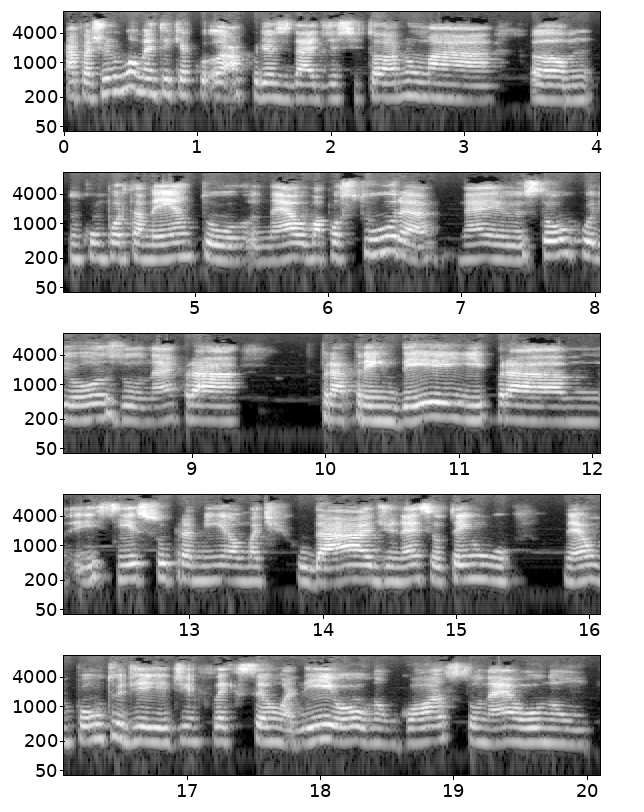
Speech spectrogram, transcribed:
A partir do momento em que a, curiosidade se torna uma, um, um, comportamento, né, uma postura, né, eu estou curioso, né, para para aprender e para e se isso para mim é uma dificuldade, né, se eu tenho né, um ponto de, de inflexão ali ou não gosto, né, ou não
